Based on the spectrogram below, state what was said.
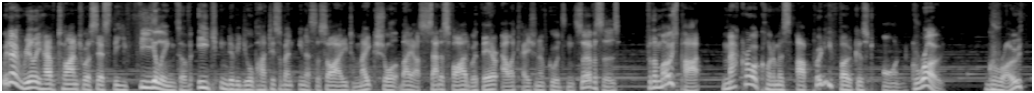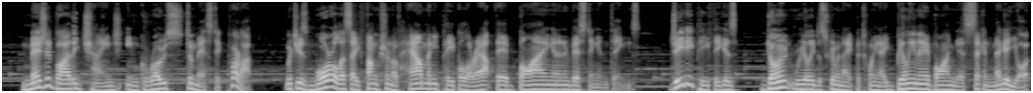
We don't really have time to assess the feelings of each individual participant in a society to make sure that they are satisfied with their allocation of goods and services. For the most part, macroeconomists are pretty focused on growth. Growth measured by the change in gross domestic product, which is more or less a function of how many people are out there buying and investing in things. GDP figures don't really discriminate between a billionaire buying their second mega yacht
